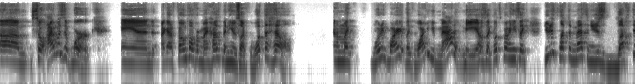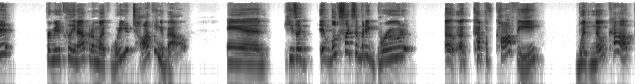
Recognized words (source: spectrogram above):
Um, so I was at work and I got a phone call from my husband. He was like, "What the hell?" And I'm like, "What? Why? Like, why are you mad at me?" I was like, "What's going?" on? He's like, "You just left a mess and you just left it for me to clean up." And I'm like, "What are you talking about?" And he's like, "It looks like somebody brewed a, a cup of coffee with no cup,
